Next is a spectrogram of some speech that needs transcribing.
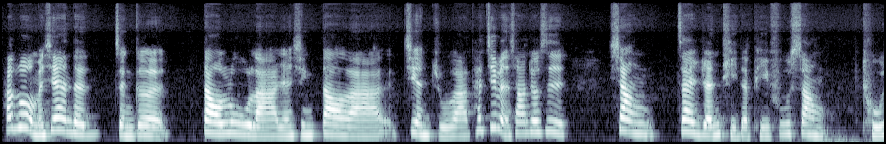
他说我们现在的整个。道路啦、人行道啦、建筑啦，它基本上就是像在人体的皮肤上涂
